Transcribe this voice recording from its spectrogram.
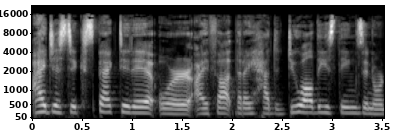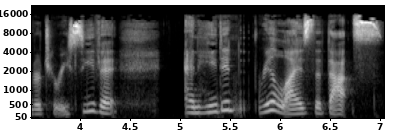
I just expected it, or I thought that I had to do all these things in order to receive it. And he didn't realize that that's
